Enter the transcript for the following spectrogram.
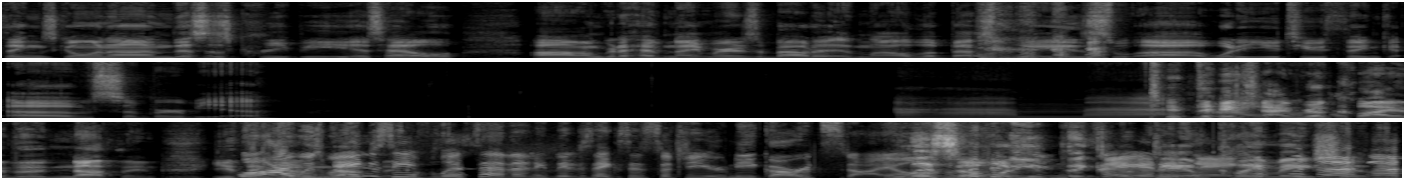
things going on. This is creepy as hell. Um, I'm gonna have nightmares about it in all the best ways. uh, what do you two think of Suburbia? They I'm real quiet. Nothing. You Well, think I of was waiting to see if Liz had anything to say because it's such a unique art style. Lissa, what do you think of the say damn claymation?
